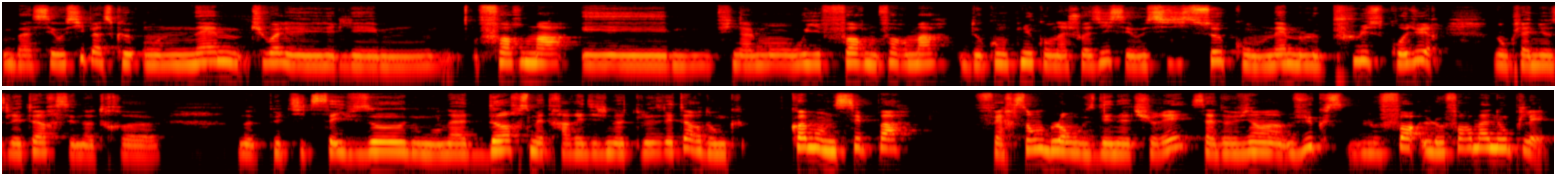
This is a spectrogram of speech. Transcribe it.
bah, c'est aussi parce qu'on aime, tu vois, les, mmh, formats et mmh, finalement, oui, forme, format de contenu qu'on a choisi, c'est aussi ceux qu'on aime le plus produire. Donc la newsletter, c'est notre, euh, notre petite safe zone où on adore se mettre à rédiger notre newsletter. Donc comme on ne sait pas faire semblant ou se dénaturer, ça devient, vu que le, format nous plaît,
